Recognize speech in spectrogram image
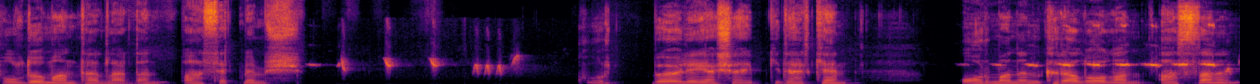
bulduğu mantarlardan bahsetmemiş. Kurt böyle yaşayıp giderken ormanın kralı olan aslanın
